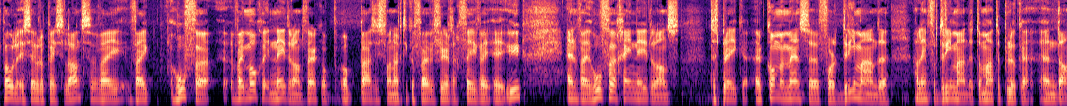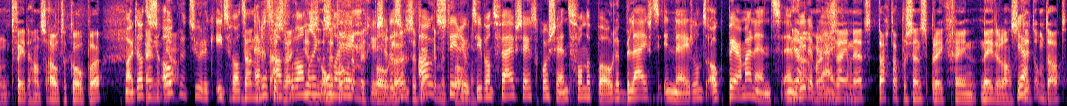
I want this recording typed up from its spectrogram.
Polen is een Europees land. Wij, wij, hoeven, wij mogen in Nederland werken op, op basis van artikel 45 VV-EU. En wij hoeven geen Nederlands te spreken. Er komen mensen voor drie maanden... alleen voor drie maanden tomaten plukken... en dan tweedehands auto kopen. Maar dat En, is ook ja, natuurlijk iets wat dan echt aan zij- verandering ja, ze- ze wonen onderhevig is. hè. Dat Polen, is een oud Polen. stereotype, want 75% van de Polen blijft in Nederland ook permanent en ja, willen maar u blijven. zei net, 80% spreekt geen Nederlands. Ja. Dit omdat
